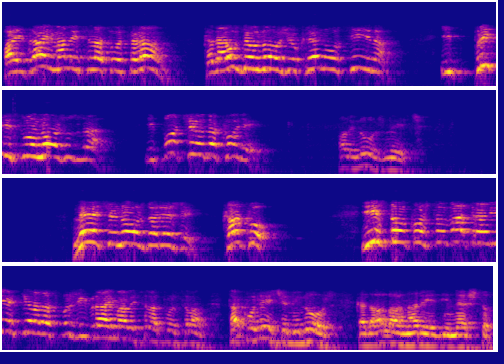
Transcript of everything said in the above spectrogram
Pa Ibrahim alaih sallatu wasalam kada je uzeo nož i okrenuo sina i pritisnuo nož uz vrat i počeo da kolje. Ali nož neće. Neće nož da reže. Kako? Isto ko što vatra nije htjela da sprži Ibrahim, ali salatu wasalam. Tako neće ni nož. Kada Allah naredi nešto,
